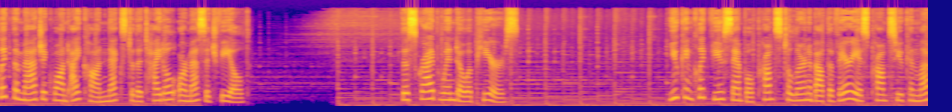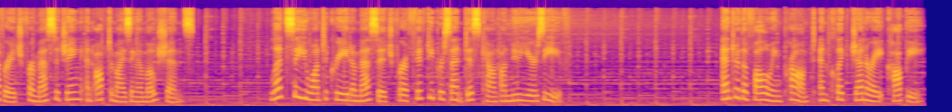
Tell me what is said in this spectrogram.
click the magic wand icon next to the title or message field. The scribe window appears. You can click View Sample Prompts to learn about the various prompts you can leverage for messaging and optimizing emotions. Let's say you want to create a message for a 50% discount on New Year's Eve. Enter the following prompt and click Generate Copy.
